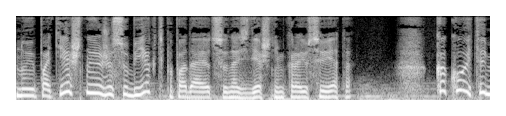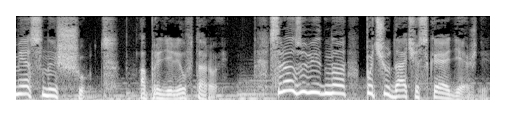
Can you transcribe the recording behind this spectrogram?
«Ну и потешные же субъекты попадаются на здешнем краю света». «Какой-то местный шут», — определил второй. «Сразу видно по чудаческой одежде».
